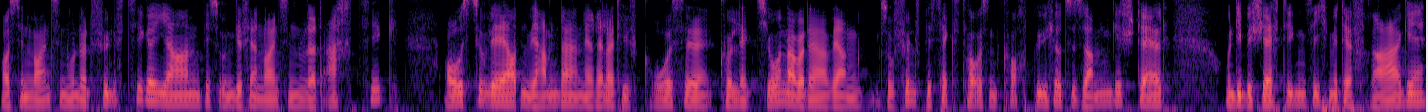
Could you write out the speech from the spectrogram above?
aus den 1950er Jahren bis ungefähr 1980 auszuwerten. Wir haben da eine relativ große Kollektion, aber da werden so 5.000 bis 6.000 Kochbücher zusammengestellt und die beschäftigen sich mit der Frage,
